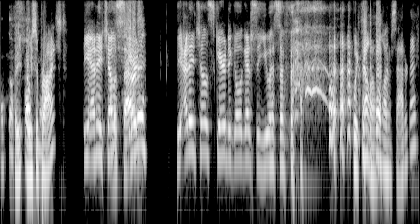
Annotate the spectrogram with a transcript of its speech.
What the Are you, fuck? are you man? surprised? The NHL On a is Saturday? The NHL is scared to go against the USFL. Wait, tell him on a Saturday.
